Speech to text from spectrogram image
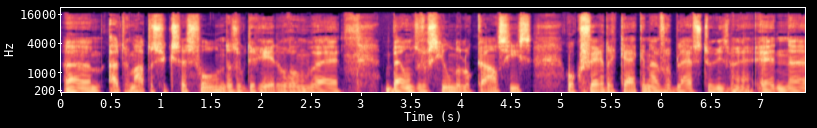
Um, uitermate succesvol. Dat is ook de reden waarom wij bij onze verschillende locaties ook verder kijken naar verblijfstoerisme. En uh,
